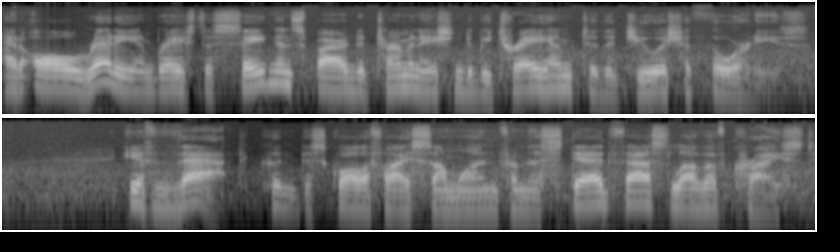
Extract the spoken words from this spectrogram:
had already embraced a Satan inspired determination to betray him to the Jewish authorities. If that couldn't disqualify someone from the steadfast love of Christ,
